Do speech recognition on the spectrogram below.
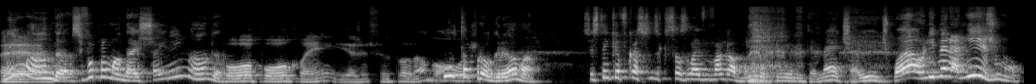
Nem É. manda. Se for pra mandar isso aí, nem manda. Pô, pouco, hein? E a gente fez um programa bom Puta hoje. programa. Vocês têm que ficar assistindo essas lives vagabundas que tem na internet aí, tipo, ah, o liberalismo.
